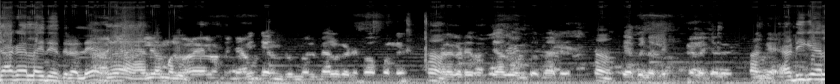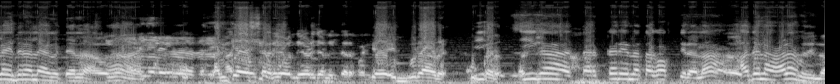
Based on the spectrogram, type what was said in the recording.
ಜಾಗ ಎಲ್ಲ ಇದೆ ಇದ್ರಲ್ಲಿ. ಮೇಲ್ಗಡೆ ಟಾಪ್ ಅಲ್ಲಿ. ಕೆಳಗಡೆ ಜಾಗ ಉಂಟು ಮೇಲೆ ಕ್ಯಾಬಿನ್ ಅಲ್ಲಿ ಎಲ್ಲ ಜಾಗ. ಇದೆ. ಹಾಗೆ. ಅಡಿಗೆ ಎಲ್ಲ ಇದ್ರಲ್ಲೇ ಆಗುತ್ತೆ ಎಲ್ಲ. ಅದಕ್ಕೆ ಸರಿ ಒಂದು ಏಳು ಜನ ಇದ್ದಾರೆ ಬನ್ನಿ ಇಬ್ಬರು ಅವ್ರೆ ಕುಕ್ಕರ್. ಈಗ ತರಕಾರಿ ಎಲ್ಲ ತಗೋಗ್ತಿರಲ್ಲ? ಅದೆಲ್ಲ ಹಾಳಾಗುದಿಲ್ಲ?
